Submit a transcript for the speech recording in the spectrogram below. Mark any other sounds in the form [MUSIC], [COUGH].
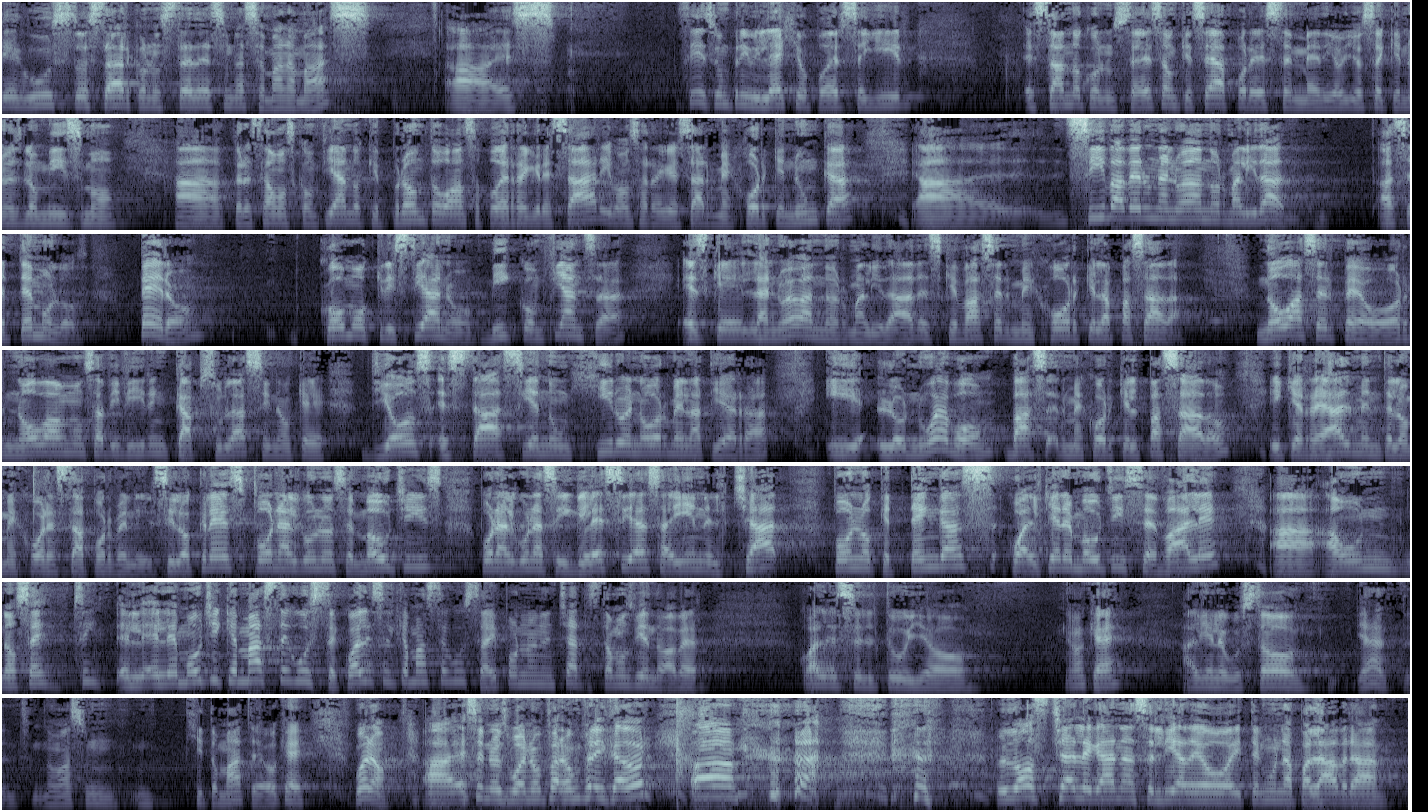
qué gusto estar con ustedes una semana más. Ah, es, sí, es un privilegio poder seguir estando con ustedes, aunque sea por este medio. Yo sé que no es lo mismo, ah, pero estamos confiando que pronto vamos a poder regresar y vamos a regresar mejor que nunca. Ah, sí va a haber una nueva normalidad, aceptémoslo, pero como cristiano, mi confianza es que la nueva normalidad es que va a ser mejor que la pasada. No va a ser peor, no vamos a vivir en cápsulas, sino que Dios está haciendo un giro enorme en la tierra y lo nuevo va a ser mejor que el pasado y que realmente lo mejor está por venir. Si lo crees, pon algunos emojis, pon algunas iglesias ahí en el chat, pon lo que tengas, cualquier emoji se vale, a, un, no sé, sí, el, el, emoji que más te guste, ¿cuál es el que más te gusta? Ahí ponlo en el chat, estamos viendo, a ver, ¿cuál es el tuyo? Ok, alguien le gustó, ya, nomás un, jitomate, ok. Bueno, uh, ese no es bueno para un predicador. Um, [LAUGHS] pues vamos a echarle ganas el día de hoy. Tengo una palabra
